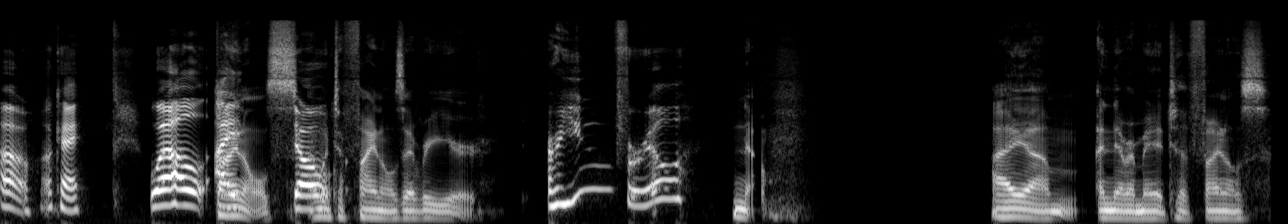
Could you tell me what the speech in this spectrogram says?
Oh, okay. Well, Finals. I I, don't. went to finals every year. Are you for real? No. I um I never made it to the finals.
